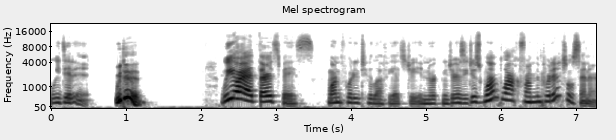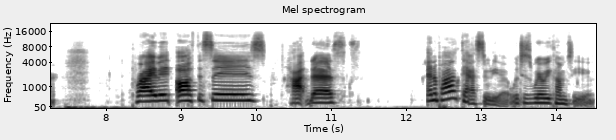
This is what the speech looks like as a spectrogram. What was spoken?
we didn't. we did. We are at Third Space, 142 Lafayette Street in Newark, New Jersey, just one block from the Prudential Center. Private offices, hot desks, and a podcast studio, which is where we come to you.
